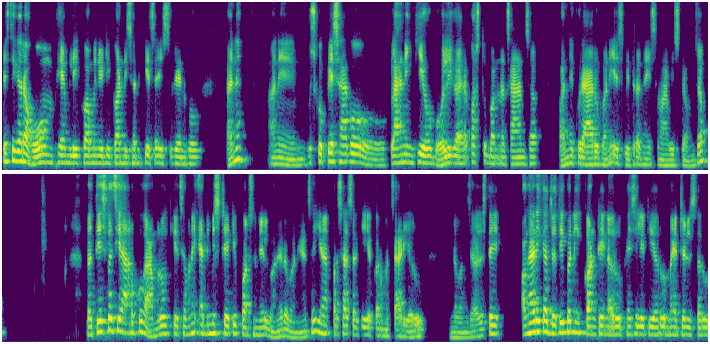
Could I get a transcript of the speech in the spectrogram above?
त्यस्तै गरेर होम फ्यामिली कम्युनिटी कन्डिसन के छ स्टुडेन्टको होइन? अनि उसको पेसाको प्लानिङ के हो? भोलि गएर कस्तो बन्न चाहन्छ? भन्ने कुराहरू पनि यसभित्र चाहिँ समाविष्ट हुन्छ। र त्यसपछि अर्को हाम्रो के छ भने एडमिनिस्ट्रेटिभ पर्सनल भनेर भनेको छ। यहाँ प्रशासकीय कर्मचारीहरू भन्छ जस्तै अगाडिका जति पनि कन्टेन्टहरू फेसिलिटीहरू मेटेरियल्सहरू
